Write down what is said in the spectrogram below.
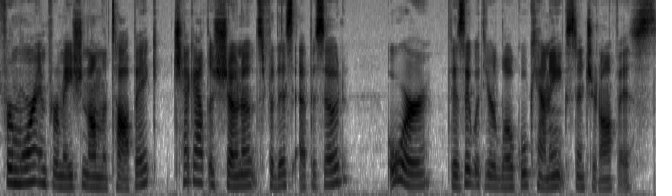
For more information on the topic, check out the show notes for this episode or visit with your local county extension office.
